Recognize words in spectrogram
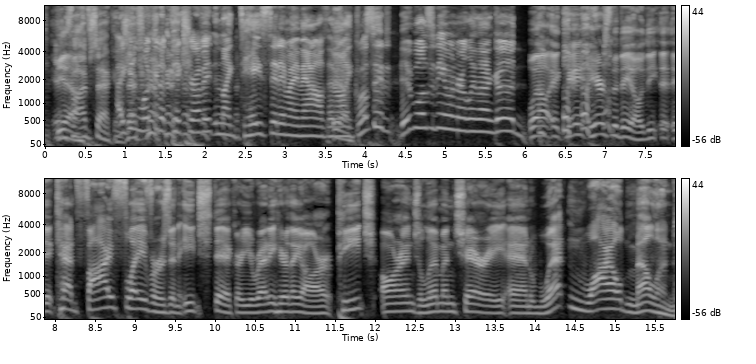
gone in Yeah. five seconds. I can look at a picture of it and like taste it in my mouth, and Yeah. I'm like, was it? It wasn't even really that good. Well, it came, here's the deal. The, it it had five flavors in each stick. Are you ready? Here they are: peach, orange, lemon, cherry, and wet and wild melon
